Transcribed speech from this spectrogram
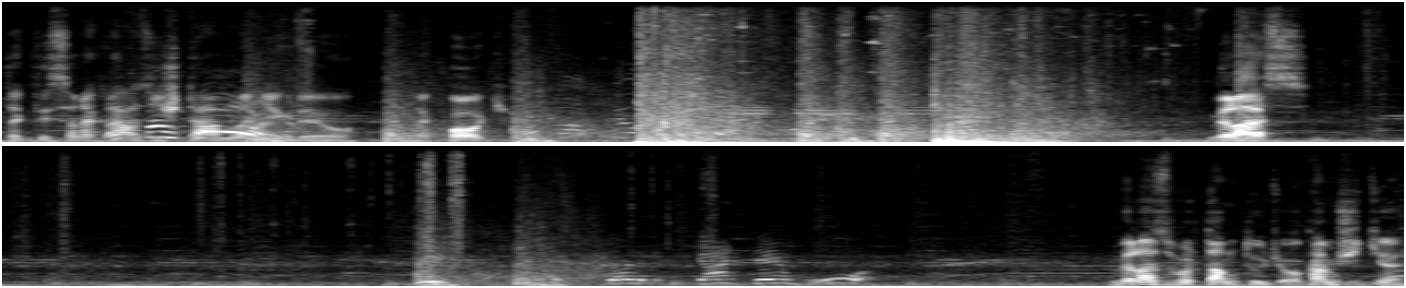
Tak ty se nacházíš tamhle někde, jo? Tak pojď. Vylez. Vylez od tamtuť, okamžitě.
